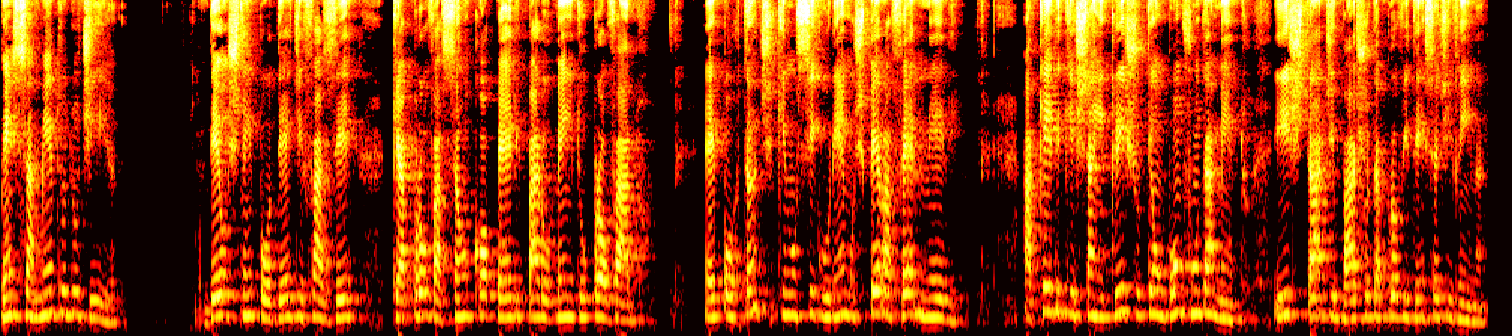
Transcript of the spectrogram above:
Pensamento do dia. Deus tem poder de fazer que a provação coopere para o bem do provado. É importante que nos seguremos pela fé nele Aquele que está em Cristo tem um bom fundamento e está debaixo da providência divina.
